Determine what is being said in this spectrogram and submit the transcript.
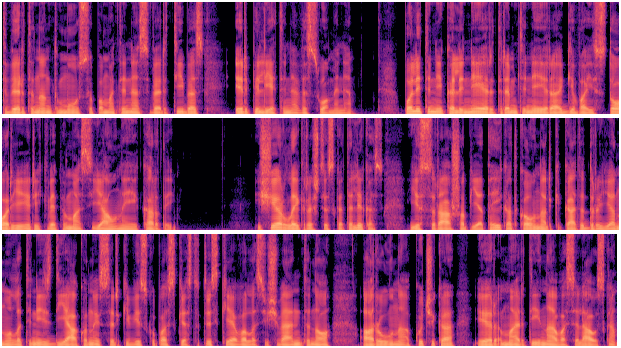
tvirtinant mūsų pamatinės vertybės ir pilietinę visuomenę. Politiniai kaliniai ir tremtiniai yra gyva istorija ir įkvėpimas jaunai kartai. Išėjo ir laikraštis Katalikas. Jis rašo apie tai, kad Kauno arkikatedroje nuolatiniais diakonais arkivyskupas Kestutis Kievalas išventino Arūną Kučiką ir Martyną Vasiliauską,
